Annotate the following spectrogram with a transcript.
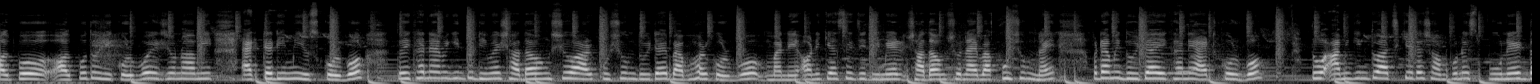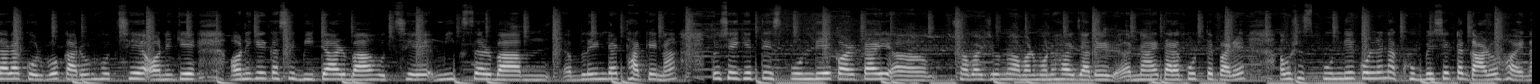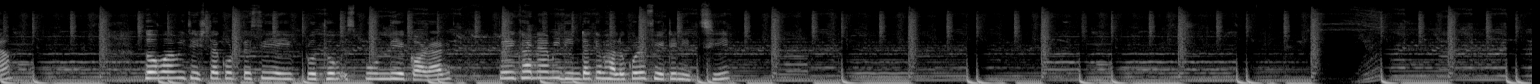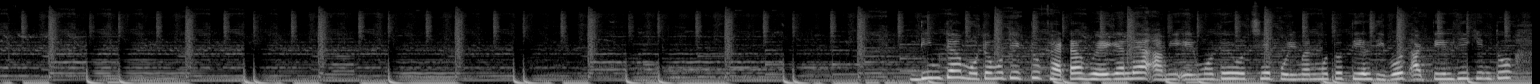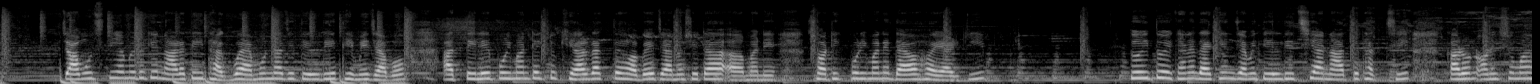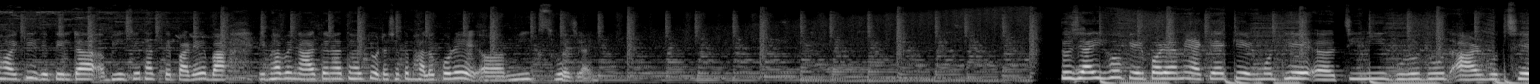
অল্প অল্প তৈরি করব, এর জন্য আমি একটা ডিমই ইউজ করব। তো এখানে আমি কিন্তু ডিমের সাদা অংশ আর কুসুম দুইটাই ব্যবহার করব। মানে অনেকে আছে যে ডিমের সাদা অংশ নেয় বা কুসুম নেয় বাট আমি দুইটাই এখানে অ্যাড করব। তো আমি কিন্তু আজকে এটা সম্পূর্ণ স্পুনের দ্বারা করব, কারণ হচ্ছে অনেকে, অনেকের কাছে বিটার বা হচ্ছে মিক্সার বা ব্লেন্ডার থাকে না। তো সেই ক্ষেত্রে স্পুন দিয়ে করাটাই সবার জন্য আমার মনে হয় যাদের নাই তারা করতে পারে। অবশ্য স্পুন দিয়ে করলে না খুব বেশি একটা গাঢ় হয় না। তো আমি চেষ্টা করতেছি এই প্রথম স্পুন দিয়ে করার। তো এখানে আমি ডিমটাকে ভালো করে ফেটে নিচ্ছি। ডিমটা মোটামুটি একটু ফ্যাটা হয়ে গেলে আমি এর মধ্যে হচ্ছে পরিমাণ মতো তেল দিব। আর তেল দিয়ে কিন্তু চামচ দিয়ে আমি ওটাকে নাড়াতেই থাকব, এমন না যে তেল দিয়ে থেমে যাব। আর তেলের পরিমাণটা একটু খেয়াল রাখতে হবে যেন সেটা মানে সঠিক পরিমাণে দেওয়া হয় আর কি। তো এই তো এখানে দেখেন যে আমি তেল দিচ্ছি আর নাড়তে থাকছি। কারণ অনেক সময় হয় কি যে তেলটা ভেসে থাকতে পারে বা এভাবে নাড়তে নাড়তে হয় কি ওটার সাথে ভালো করে মিক্স হয়ে যায়। তো যাই হোক, এরপরে আমি একে একে এর মধ্যে চিনি, গুঁড়ো দুধ আর হচ্ছে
